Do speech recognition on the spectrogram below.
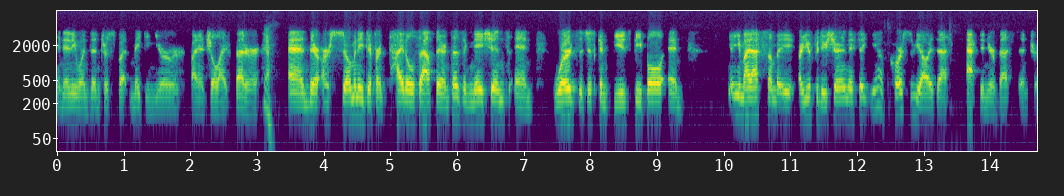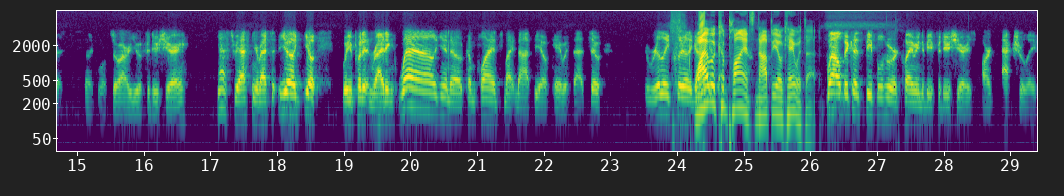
in anyone's interest, but making your financial life better. Yeah. And there are so many different titles out there and designations and words that just confuse people. And you, know, you might ask somebody, "Are you a fiduciary?" And they say, "Yeah, of course. We always ask, act in your best interest." Like, well, so are you a fiduciary? Yes, we ask in your best. You know, like, you know, will you put it in writing? Well, you know, compliance might not be okay with that. So really clearly. Why would compliance not be okay with that? Well, because people who are claiming to be fiduciaries aren't actually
